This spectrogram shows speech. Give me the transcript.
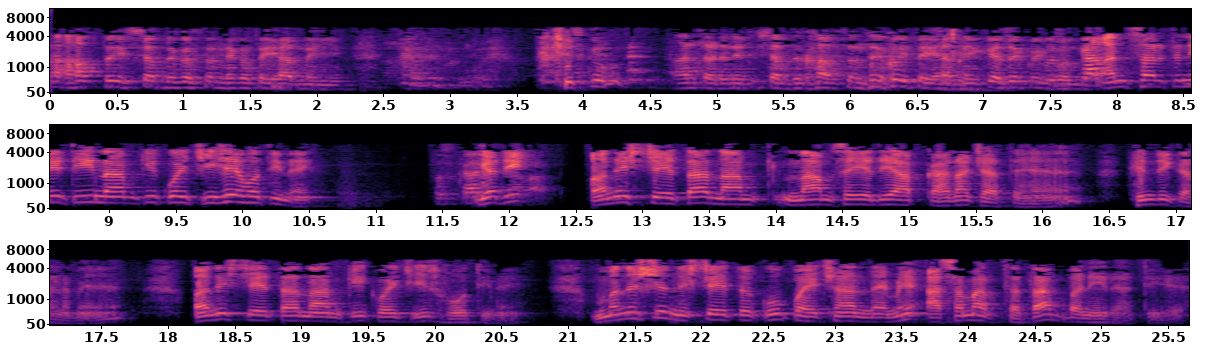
आप तो इस शब्द को सुनने को तैयार नहीं है। किसको? अनसर्टनिटी शब्द को आप सुनने को तैयार नहीं कैसे कोई अनसर्टनिटी नाम की कोई चीज़ें होती नहीं। यदि अनिश्चयता नाम नाम से यदि आप कहना चाहते हैं हिंदीकरण में अनिश्चयता नाम की कोई चीज़ होती नहीं। मनुष्य निश्चयता को पहचानने में असमर्थता बनी रहती है।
